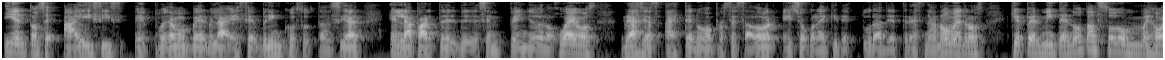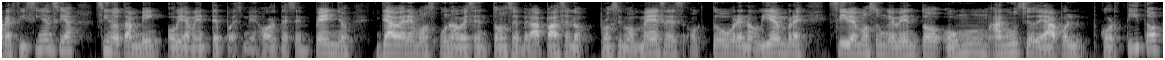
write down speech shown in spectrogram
Y entonces ahí sí eh, podríamos ver ese brinco sustancial en la parte de desempeño de los juegos gracias a este nuevo procesador hecho con la arquitectura de 3 nanómetros que permite no tan solo mejor eficiencia sino también obviamente pues mejor desempeño ya veremos una vez entonces ¿verdad? pasen los próximos meses octubre noviembre si vemos un evento o un anuncio de Apple cortito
